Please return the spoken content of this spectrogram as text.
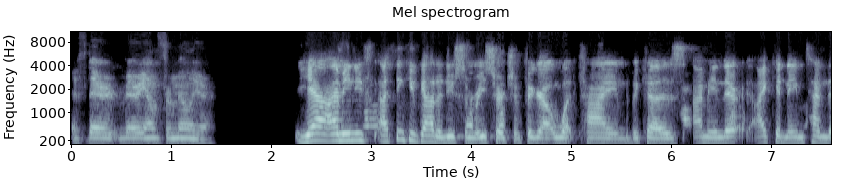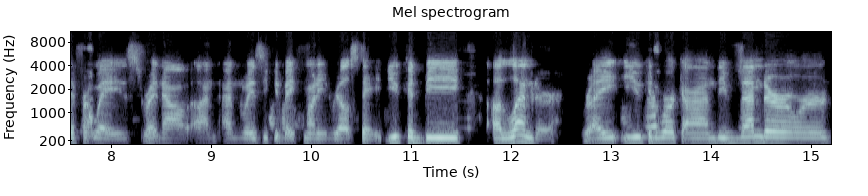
if they're very unfamiliar. Yeah, I mean, I think you've got to do some research and figure out what kind, because I mean, there I could name ten different ways right now on, on ways you could make money in real estate. You could be a lender, right? You could work on the vendor or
